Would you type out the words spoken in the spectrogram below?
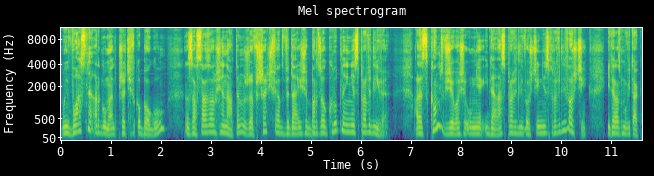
Mój własny argument przeciwko Bogu zasadzał się na tym, że wszechświat wydaje się bardzo okrutny i niesprawiedliwy. Ale skąd wzięła się u mnie idea sprawiedliwości i niesprawiedliwości? I teraz mówi tak:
